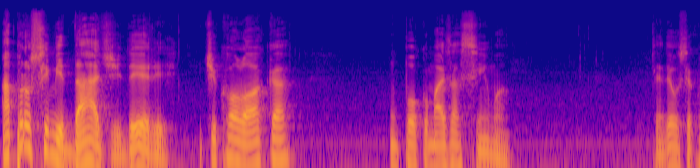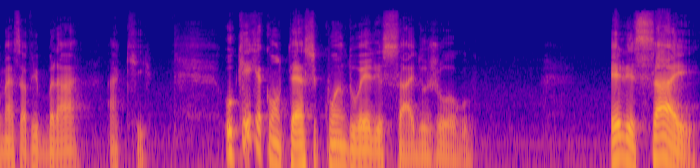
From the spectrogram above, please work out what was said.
A proximidade dele te coloca um pouco mais acima. Entendeu? Você começa a vibrar aqui. O que, que acontece quando ele sai do jogo? Ele sai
